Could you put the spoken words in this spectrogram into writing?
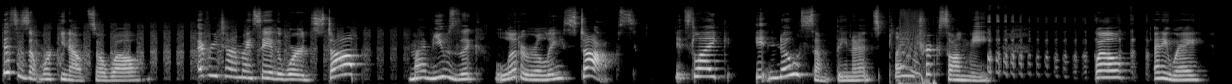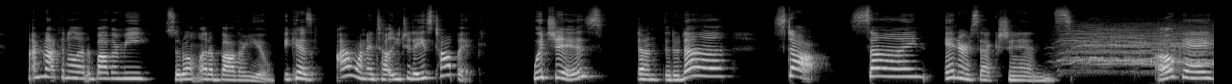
this isn't working out so well. Every time I say the word stop, my music literally stops. It's like it knows something and it's playing tricks on me. Well, anyway, I'm not going to let it bother me, so don't let it bother you. Because I want to tell you today's topic, which is dun da da da stop sign intersections. Okay,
